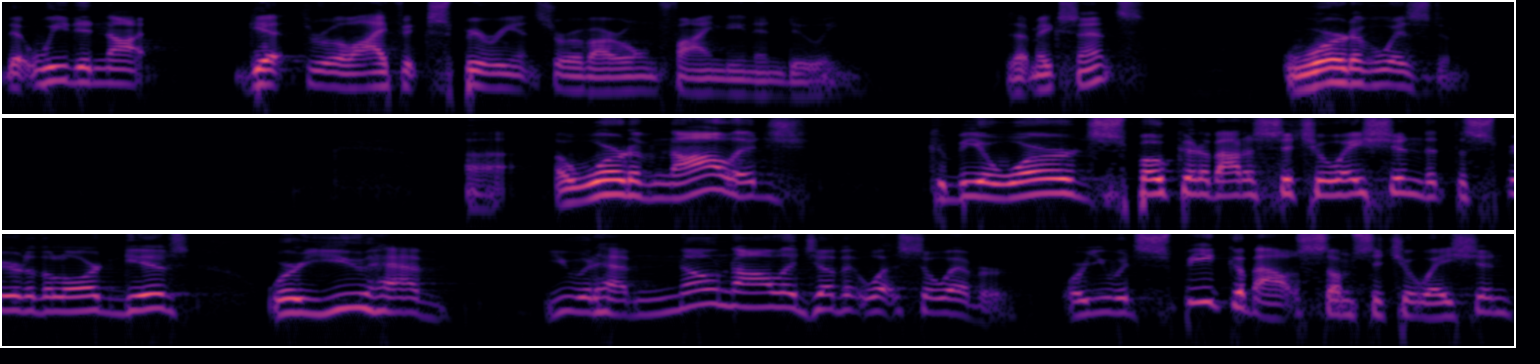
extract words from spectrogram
that we did not get through a life experience or of our own finding and doing. Does that make sense? Word of wisdom. Uh, a word of knowledge could be a word spoken about a situation that the Spirit of the Lord gives where you have you would have no knowledge of it whatsoever or you would speak about some situation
